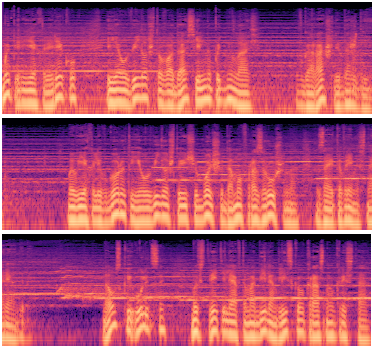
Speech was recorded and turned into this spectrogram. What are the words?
Мы переехали реку, и я увидел, что вода сильно поднялась. В горах шли дожди. Мы въехали в город, и я увидел, что еще больше домов разрушено за это время снарядами. На узкой улице мы встретили автомобиль английского Красного Креста.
